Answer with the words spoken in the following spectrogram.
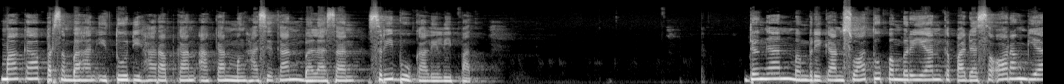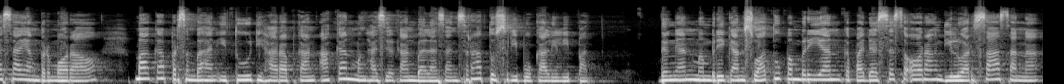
maka persembahan itu diharapkan akan menghasilkan balasan seribu kali lipat. Dengan memberikan suatu pemberian kepada seorang biasa yang bermoral, maka persembahan itu diharapkan akan menghasilkan balasan seratus ribu kali lipat dengan memberikan suatu pemberian kepada seseorang di luar sasana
